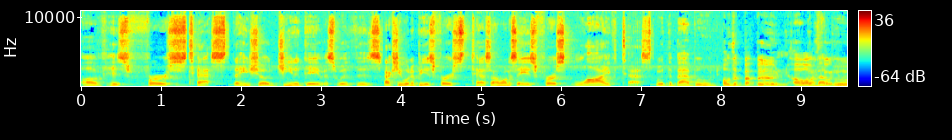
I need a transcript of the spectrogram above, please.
Of his first test that he showed Geena Davis with his actually wouldn't be his first test. I want to say his first live test with the baboon. Oh, the baboon. Oh, The I thought you were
